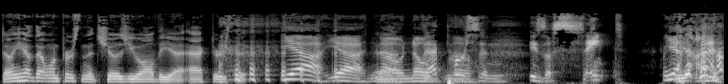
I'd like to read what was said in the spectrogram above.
Don't you have that one person that shows you all the uh, actors? That Yeah, yeah, no, no. that no. person is a saint. Yeah,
